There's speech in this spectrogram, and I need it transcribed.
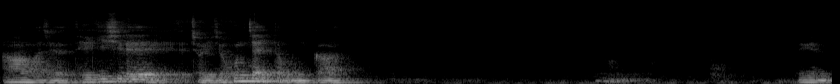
아, 맞아요. 대기실에 저 이제 혼자 있다 보니까 되게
